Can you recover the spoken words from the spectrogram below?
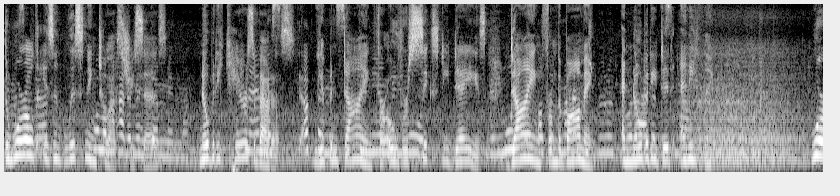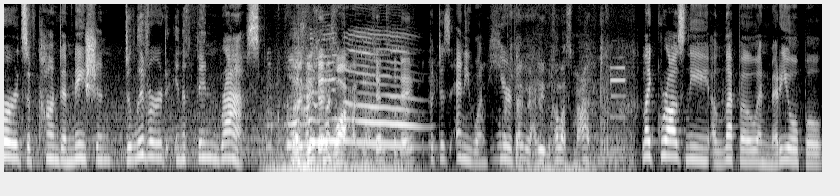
The world isn't listening to us, she says. Nobody cares about us. We have been dying for over 60 days, dying from the bombing, and nobody did anything. Words of condemnation delivered in a thin rasp. But does anyone hear them? Like Grozny, Aleppo, and Mariupol,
